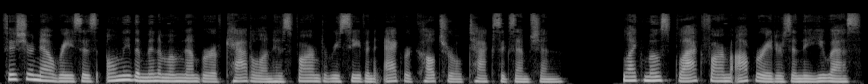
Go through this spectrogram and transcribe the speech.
Fisher now raises only the minimum number of cattle on his farm to receive an agricultural tax exemption. Like most black farm operators in the U.S.,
